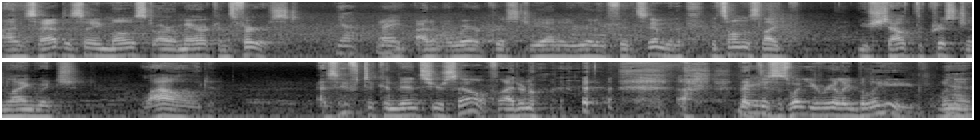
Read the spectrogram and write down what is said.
I'm sad to say most are Americans first. yeah And right I don't know where Christianity really fits in, but it's almost like you shout the Christian language loud as if to convince yourself. I don't know that Right. this is what you really believe when Yeah. it,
